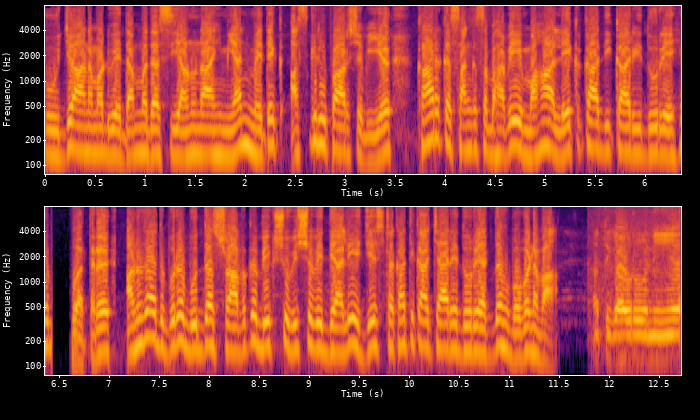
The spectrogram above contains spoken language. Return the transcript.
පූජ්‍ය ආනමඩුවේ ධම්මදස්සී අනුනාහිමියන් මෙතෙක් අස්ගිරි පාර්ශවීය කාරක සංඝ සභාවේ මහා ලේකකාධිකාරී ධුරයේ හෙබ්බු අතර අනුරාධපුර බුද්ධ ශ්‍රාවක භික්ෂු විශ්වවිද්‍යාලයේ ජ්‍යෙෂ්ඨ කතිකාචාර්ය ධුරයක්ද හොබවනවා. අතිගෞරවනීය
